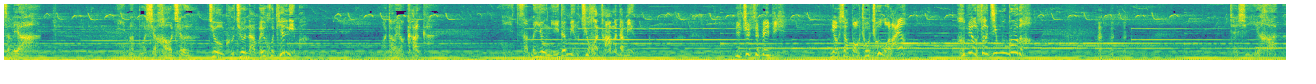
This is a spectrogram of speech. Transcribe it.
怎么样？你们不是号称救苦救难、维护天理吗？我倒要看看，怎么用你的命去换他们的命！你真是卑鄙！你要想报仇，冲我来啊！何必要伤及无辜呢？真是遗憾了。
